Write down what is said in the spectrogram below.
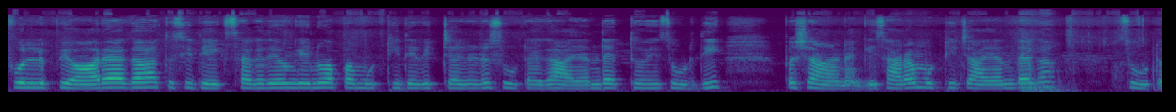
ਫੁੱਲ ਪਿਓਰ ਹੈਗਾ ਤੁਸੀਂ ਦੇਖ ਸਕਦੇ ਹੋਗੇ ਇਹਨੂੰ ਆਪਾਂ ਮੁੱਠੀ ਦੇ ਵਿੱਚ ਜਿਹੜਾ ਸੂਟ ਹੈਗਾ ਆ ਜਾਂਦਾ ਇੱਥੋਂ ਇਹ ਸੂਟ ਦੀ ਪਛਾਣ ਹੈਗੀ ਸਾਰਾ ਮੁੱਠੀ ਚ ਆ ਜਾਂਦਾ ਹੈਗਾ ਸੂਟ।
